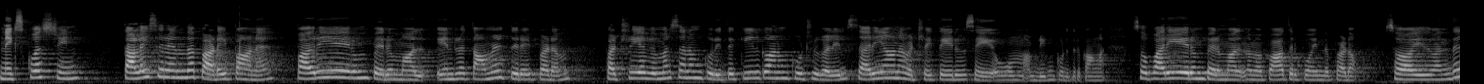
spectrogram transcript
next question தலைசிறந்த படைப்பான பரியேறும் பெருமாள் என்ற தமிழ் திரைப்படம் பற்றிய விமர்சனம் குறித்த கீழ்காணும் கூற்றுகளில் சரியானவற்றை தேர்வு செய்யவும் அப்படின்னு கொடுத்துருக்காங்க. ஸோ பரியேறும் பெருமாள் நம்ம பார்த்துருப்போம் இந்த படம். ஸோ இது வந்து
